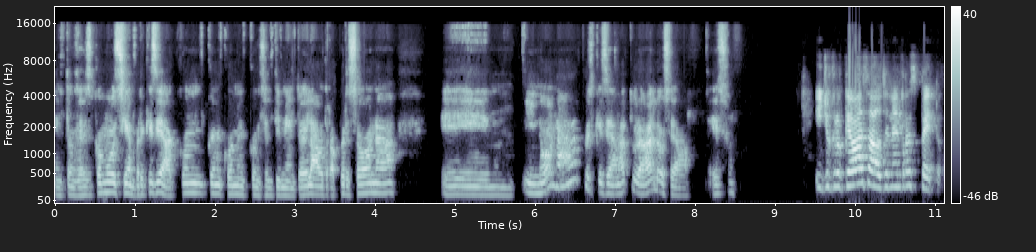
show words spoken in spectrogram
Entonces, como siempre que sea con, con, el consentimiento de la otra persona, eh, y no, nada, pues que sea natural, o sea, eso. Y yo creo que basados en el respeto,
